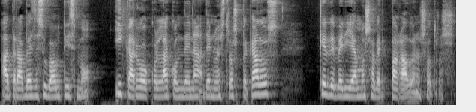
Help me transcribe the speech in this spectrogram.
a través de su bautismo, y cargó con la condena de nuestros pecados que deberíamos haber pagado nosotros.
